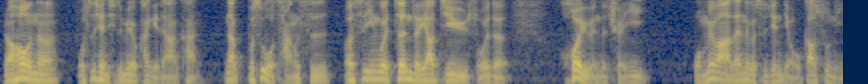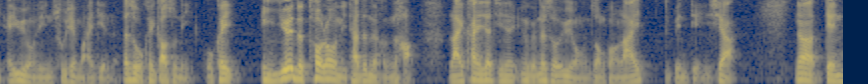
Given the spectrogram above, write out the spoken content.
然后呢，我之前其实没有开给大家看，那不是我藏私，而是因为真的要基于所谓的会员的权益，我没有办法在那个时间点我告诉你，哎，玉龙已经出现买点了。但是我可以告诉你，我可以隐约的透露你，它真的很好。来看一下今天那个那时候玉龙的状况，来这边点一下，那点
